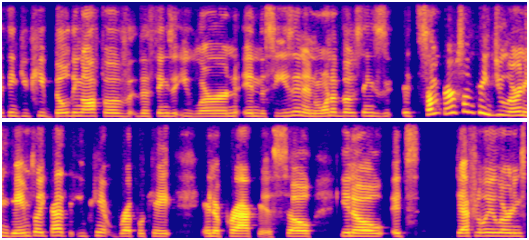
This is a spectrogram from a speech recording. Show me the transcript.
I think you keep building off of the things that you learn in the season, and one of those things, it's some there's some things you learn in games like that that you can't replicate in a practice. So you know, it's definitely a learning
